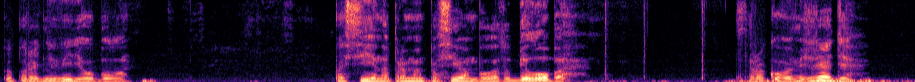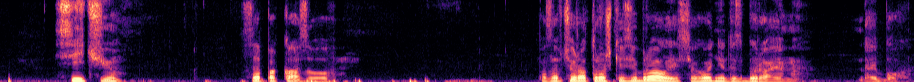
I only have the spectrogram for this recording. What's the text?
попереднє відео було. Посіяна прямим посівом була тут білоба. Сорокове міжряддя. Січчю. Все показував. Позавчора трошки зібрали, сьогодні дозбираємо. Дай Бог.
